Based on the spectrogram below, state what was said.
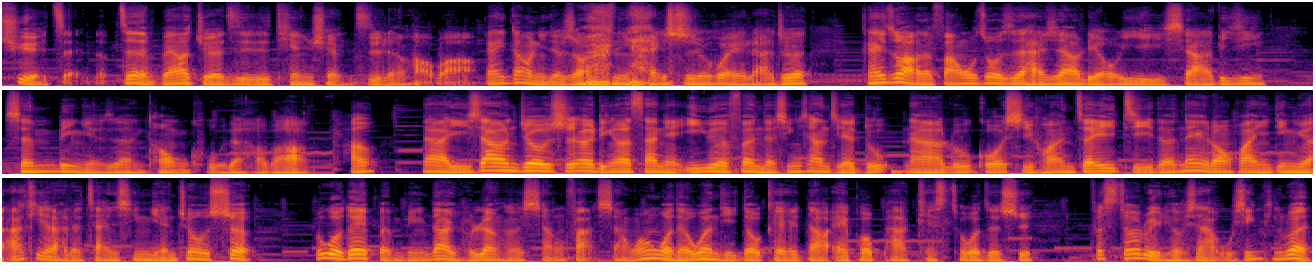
确诊了，真的不要觉得自己是天选之人，好不好？该到你的时候，你还是会啦。就是该做好的防护措施，还是要留意一下。毕竟生病也是很痛苦的，好不好？好，那以上就是二零二三年一月份的星象解读。那如果喜欢这一集的内容，欢迎订阅阿 Kira 的占星研究社。如果对本频道有任何想法，想问我的问题，都可以到 Apple Podcast 或者是 First Story 留下五星评论。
